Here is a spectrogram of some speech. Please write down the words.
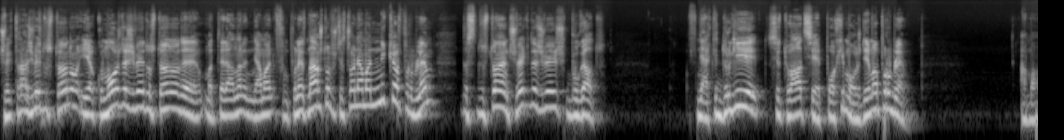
човек трябва да живее достойно. И ако може да живее достойно, да е материално, нали, няма, поне в нашето общество няма никакъв проблем да си достоен човек и да живееш богато. В някакви други ситуации, епохи може да има проблем. Ама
